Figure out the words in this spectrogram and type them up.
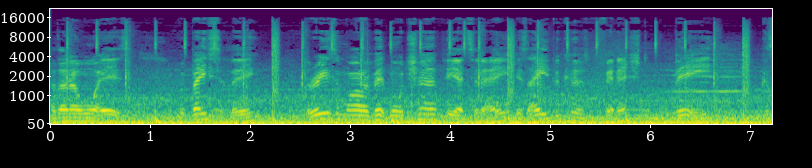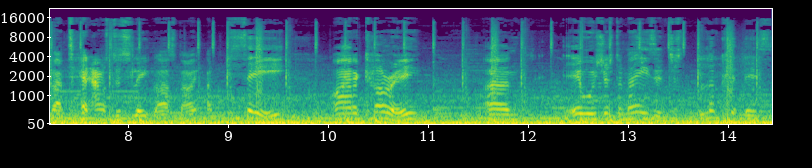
I don't know what is. But basically, the reason why I'm a bit more chirpier today is A, because we finished, B, because I had 10 hours to sleep last night, and C, I had a curry, and it was just amazing. Just look at this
